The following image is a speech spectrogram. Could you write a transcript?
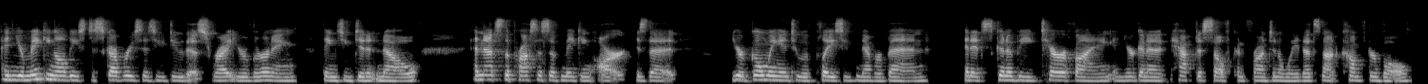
And you're making all these discoveries as you do this, right? You're learning things you didn't know. And that's the process of making art is that you're going into a place you've never been and it's going to be terrifying and you're going to have to self confront in a way that's not comfortable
